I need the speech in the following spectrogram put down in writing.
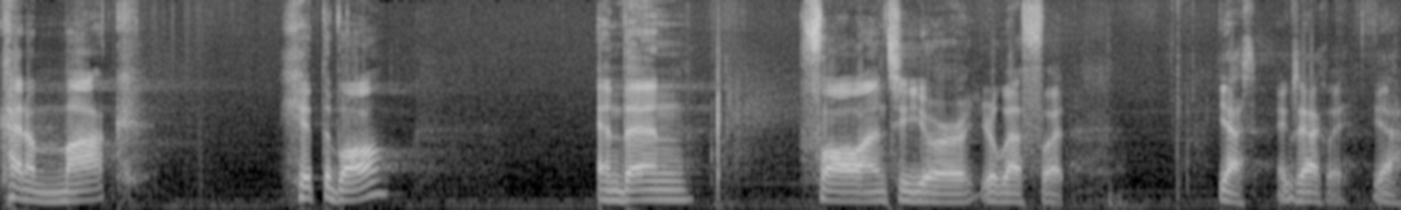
kind of mock hit the ball and then fall onto your, your left foot. Yes, exactly. Yeah.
